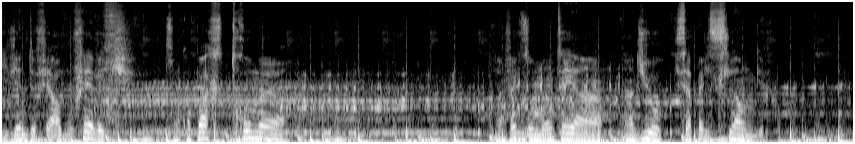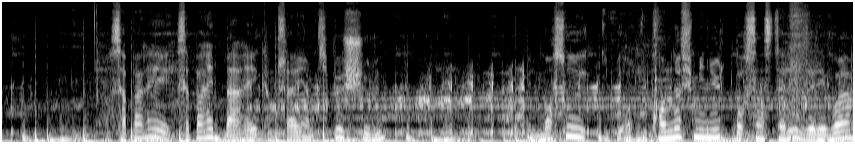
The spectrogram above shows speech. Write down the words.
Ils viennent de faire à bouffer avec son comparse Stromer. Et en fait, ils ont monté un, duo qui s'appelle Slang. Ça, paraît, ça paraît barré comme ça et un petit peu chelou. Mais le morceau, il, il prend 9 minutes pour s'installer, vous allez voir.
